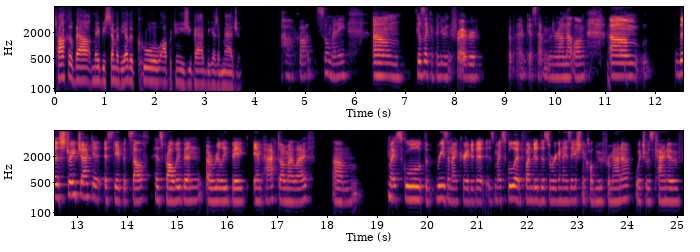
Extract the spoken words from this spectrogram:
talk about maybe some of the other cool opportunities you've had because of magic. Oh God, so many. Um, feels like I've been doing it forever, but I guess I haven't been around that long. Um, the straight jacket escape itself has probably been a really big impact on my life. Um, my school, the reason I created it is my school had funded this organization called Move for Mana, which was kind of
